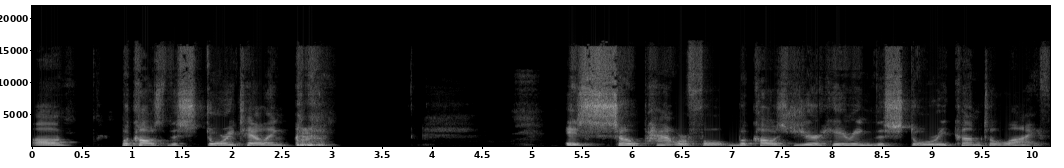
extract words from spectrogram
Uh, because the storytelling is so powerful because you're hearing the story come to life.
